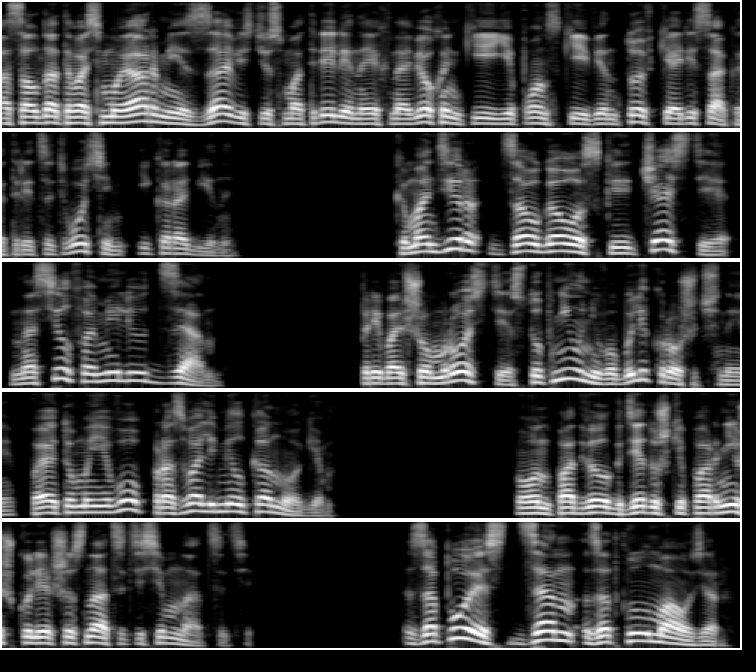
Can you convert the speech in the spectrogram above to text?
А солдаты 8-й армии с завистью смотрели на их навехонькие японские винтовки Арисака-38 и карабины. Командир Цзаугаосской части носил фамилию Цзян. При большом росте ступни у него были крошечные, поэтому его прозвали мелконогим. Он подвел к дедушке парнишку лет 16-17. За пояс Дзан заткнул маузер,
